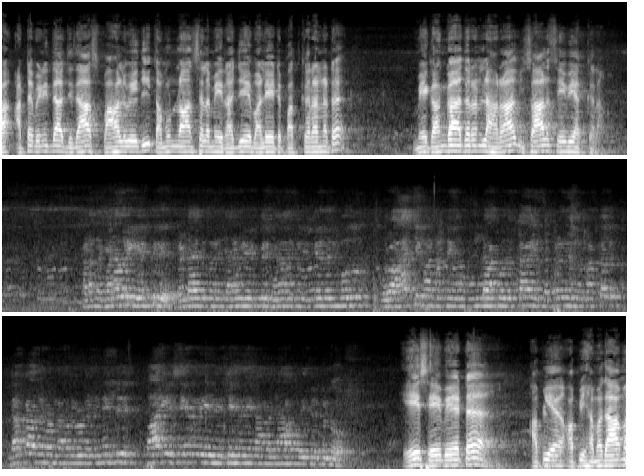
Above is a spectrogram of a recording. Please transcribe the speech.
8 වෙනිදා 2015 දී තමුන්නාන්සලා මේ රජයේ බලයට පත් කරන්නට මේ ගංගාදරන්ලා හරහා විශාල සේවයක් කරා. கடந்த ஜனவரி எட்டு ரெண்டாயிரத்தி பதினஞ்சு ஜனவரி எட்டு ஜனாதிபதி தேர்தலின் போது ஒரு ஆட்சி மாற்றத்தை உண்டாக்குவதற்காக இந்த பிரதேச மக்கள் கங்காதரன் அவர்களுடன் இணைந்து பாரிய சேவை செய்வதை நாங்கள் ஞாபகம் வைத்திருக்கின்றோம் ඒ සේවයට අපි අපි හැමදාම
